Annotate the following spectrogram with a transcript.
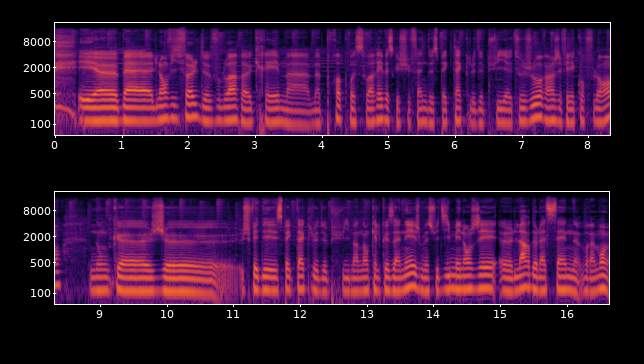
Et euh, ben, l'envie folle de vouloir euh, créer ma, ma propre soirée parce que je suis fan de spectacle depuis euh, toujours. hein. J'ai fait les cours Florent. Donc, euh, je, fais des spectacles depuis maintenant quelques années. Je me suis dit mélanger euh, l'art de la scène, vraiment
